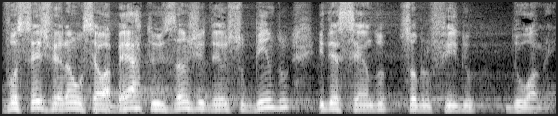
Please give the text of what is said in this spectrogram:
vocês verão o céu aberto e os anjos de Deus subindo e descendo sobre o filho do homem.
